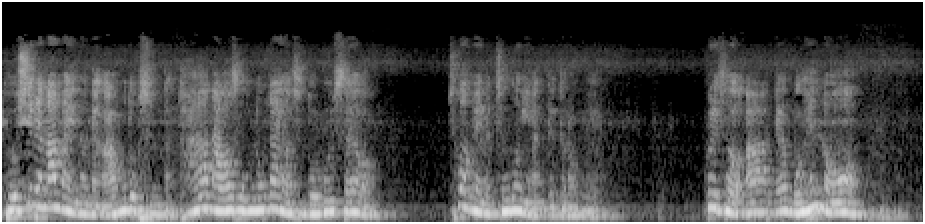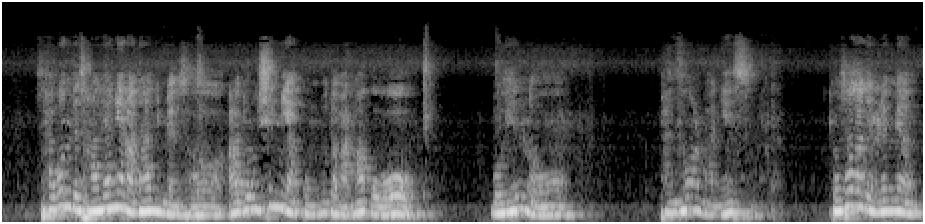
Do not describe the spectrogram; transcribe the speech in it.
교실에 남아있는 애가 아무도 없습니다. 다 나가서 운동장에 가서 놀고 있어요. 처음에는 적응이 안 되더라고요. 그래서 아 내가 뭐 했노? 사범대 4년이나 다니면서 아동 심리학 공부도 안 하고 뭐 했노? 반성을 많이 했습니다. 교사가 되려면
